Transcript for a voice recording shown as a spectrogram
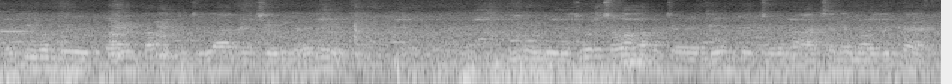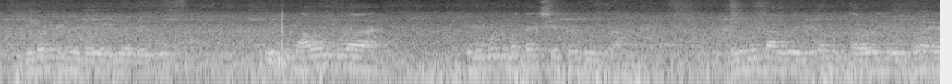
ಪ್ರತಿಯೊಂದು ತಾಲೂಕಾ ಮತ್ತು ಜಿಲ್ಲಾ ಕಚೇರಿಗಳಲ್ಲಿ ಈ ಒಂದು ವಿಜಯೋತ್ಸವ ಹಾಗೂ ಜಯಂತ್ಯೋತ್ಸವವನ್ನು ಆಚರಣೆ ಮಾಡೋದಕ್ಕೆ ನಿಬಂಧನೆ ನೀಡಲು ಹಿನ್ನೆಲೆಯಲ್ಲಿ ಇದು ನಾವು ಕೂಡ ಹುಡುಗನ ಮತಕ್ಷೇತ್ರದಿಂದ. ಹುಡುಗನಾಗುವುದಕ್ಕೆ ಒಂದು ತಾಲೂಕಿನ ಉಭಯ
